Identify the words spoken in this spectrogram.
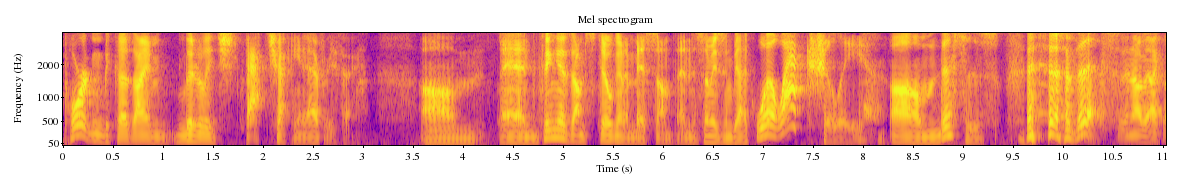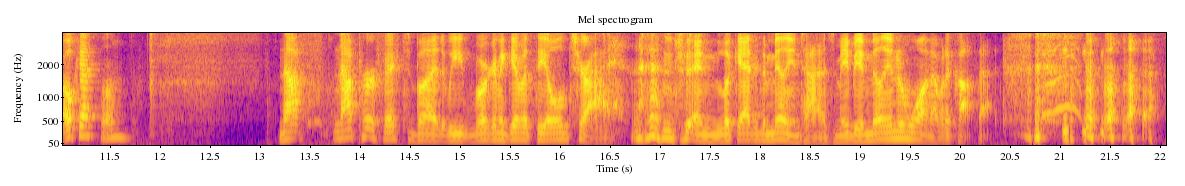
important because I'm literally fact checking everything. Um, and the thing is, I'm still gonna miss something. Somebody's gonna be like, "Well, actually, um, this is this," and I'll be like, "Okay, well, not not perfect, but we we're gonna give it the old try and, and look at it a million times, maybe a million and one. I would have caught that.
